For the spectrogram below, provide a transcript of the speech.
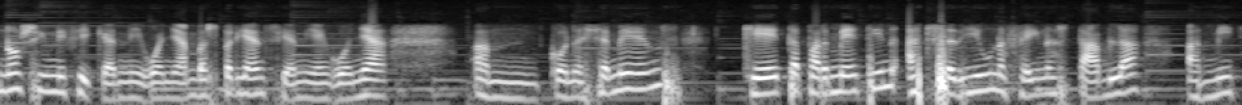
no significa ni guanyar amb experiència ni guanyar amb coneixements que te permetin accedir a una feina estable a, mig,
